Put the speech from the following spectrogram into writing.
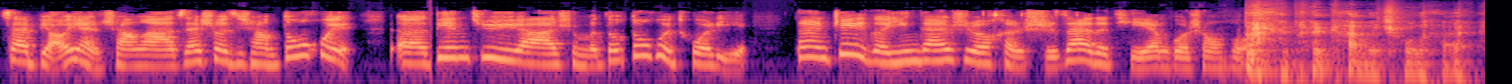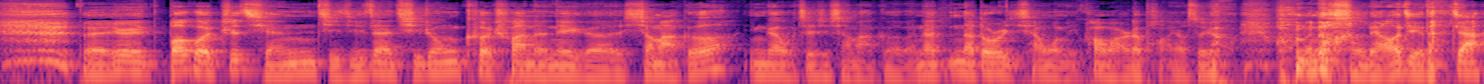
在表演上啊，在设计上都会，呃，编剧啊什么都都会脱离。但是这个应该是很实在的体验过生活，对对，看得出来，对，因为包括之前几集在其中客串的那个小马哥，应该我记得是小马哥吧？那那都是以前我们一块玩的朋友，所以我们都很了解大家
